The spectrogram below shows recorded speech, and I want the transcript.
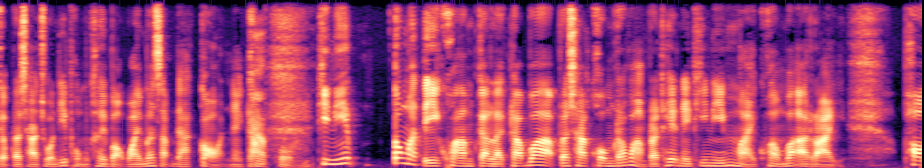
กับประชาชนที่ผมเคยบอกไว้เมื่อสัปดาห์ก่อนนะครับทีนี้ต้องมาตีความกันแหละครับว่าประชาคมระหว่างประเทศในที่นี้หมายความว่าอะไร พอ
